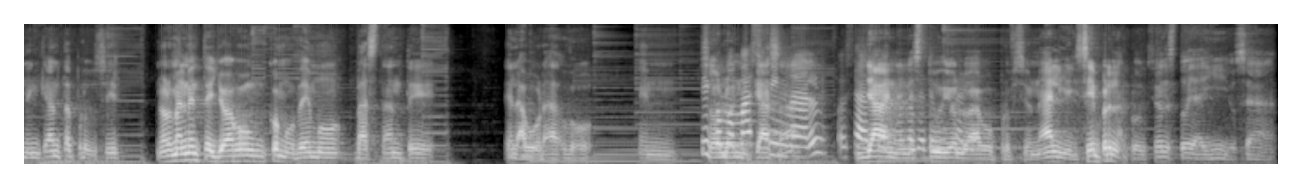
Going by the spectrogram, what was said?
me encanta producir. Normalmente yo hago un como demo bastante elaborado en Sí, solo como en más mi casa. final. O sea, ya en el estudio lo hago profesional y, siempre en la producción estoy ahí, o sea,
